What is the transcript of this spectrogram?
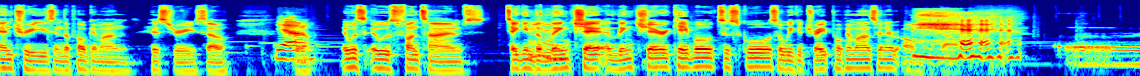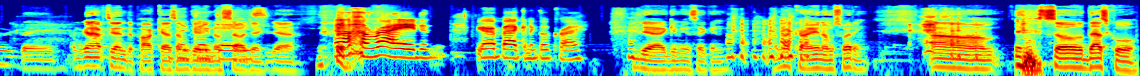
entries in the Pokemon history. So Yeah. you know, it was it was fun times taking the link share link share cable to school so we could trade Pokemons and everything. Oh my god. Dang. I'm gonna have to end the podcast. The I'm getting nostalgic. days. Yeah. All right. Be right back. Gonna go cry. yeah, give me a second. I'm not crying, I'm sweating. Um so that's cool.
